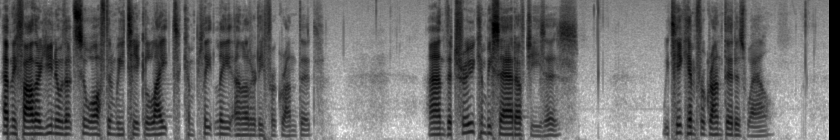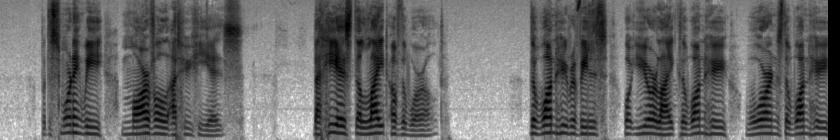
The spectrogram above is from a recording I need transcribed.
Heavenly Father, you know that so often we take light completely and utterly for granted. And the true can be said of Jesus. We take him for granted as well. But this morning we marvel at who he is that He is the light of the world, the one who reveals what you're like, the one who warns, the one who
